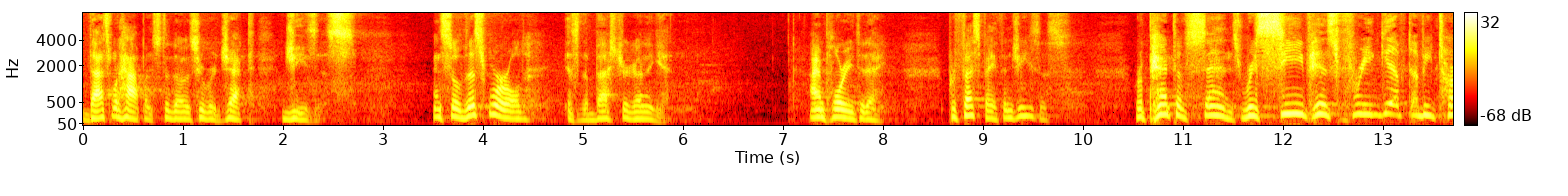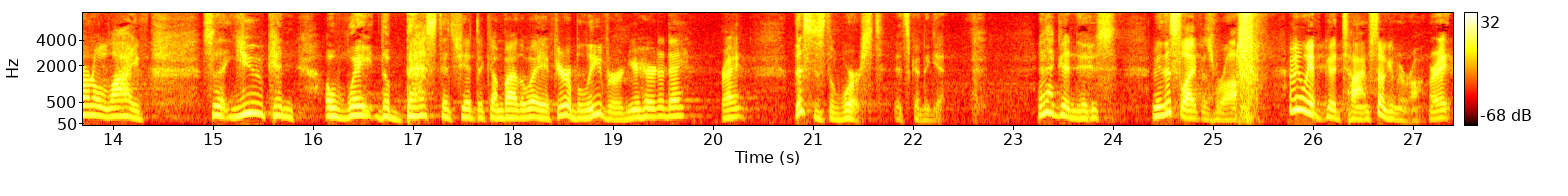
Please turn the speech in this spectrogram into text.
that's what happens to those who reject Jesus. And so this world is the best you're going to get. I implore you today profess faith in Jesus, repent of sins, receive his free gift of eternal life so that you can await the best that's yet to come. By the way, if you're a believer and you're here today, right, this is the worst it's going to get. Isn't that good news? I mean, this life is rough. I mean, we have good times, don't get me wrong, right?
